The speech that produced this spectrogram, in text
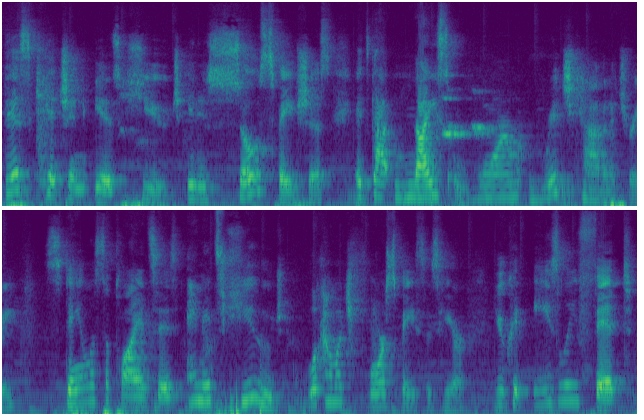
This kitchen is huge. It is so spacious. It's got nice, warm, rich cabinetry, stainless appliances, and it's huge. Look how much floor space is here. You could easily fit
